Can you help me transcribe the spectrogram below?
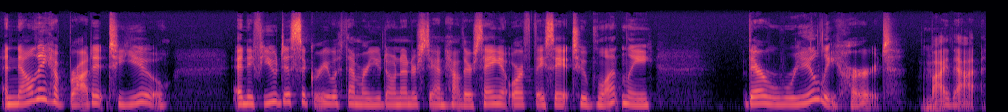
And now they have brought it to you. And if you disagree with them or you don't understand how they're saying it, or if they say it too bluntly, they're really hurt hmm. by that.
